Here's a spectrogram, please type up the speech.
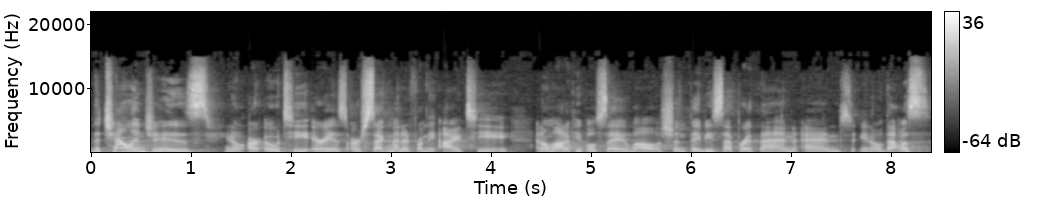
The challenge is, you know, our OT areas are segmented from the IT, and a lot of people say, well, shouldn't they be separate then? And you know, that was,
